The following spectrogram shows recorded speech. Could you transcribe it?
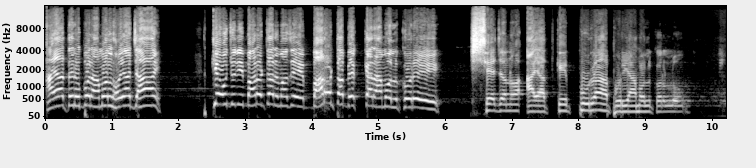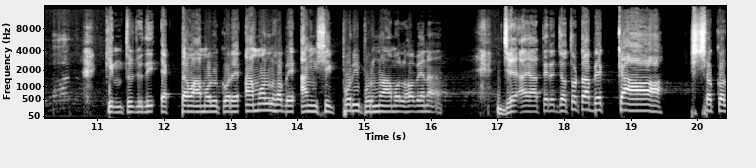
আয়াতের উপর আমল হয়ে যায়। কেউ যদি বারোটার মাঝে বারোটা বেকার আমল করে, সে যেন আয়াতকে পুরাপুরি আমল করল। কিন্তু যদি একটাও আমল করে, আমল হবে, আংশিক পরিপূর্ণ আমল হবে না। যে আয়াতের যতটা ব্যাখ্যা সকল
